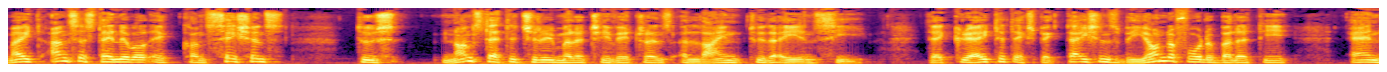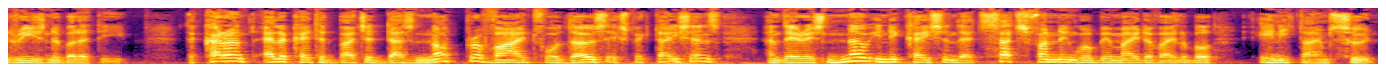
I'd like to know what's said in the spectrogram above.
made unsustainable concessions to non-statutory military veterans aligned to the ANC. They created expectations beyond affordability and reasonability. The current allocated budget does not provide for those expectations and there is no indication that such funding will be made available anytime soon.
